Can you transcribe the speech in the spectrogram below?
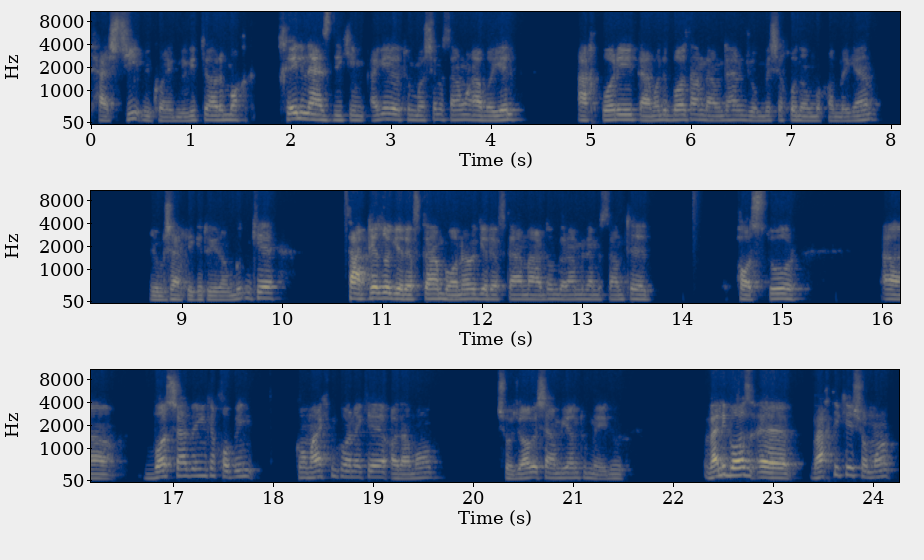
تشجیع می‌کنید. میگید که آره ما خیلی نزدیکیم. اگر یادتون باشه مثلا اون اوایل اخباری در مورد باز هم در مورد همین جنبش خودمون می‌خوام بگم. جنبش که تو ایران بود که سقز رو گرفتن بانه رو گرفتن مردم دارن میرن به سمت پاستور. باز شاید به اینکه خب این کمک می‌کنه که آدما شجاع بشن بیان تو میدون. ولی باز وقتی که شما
